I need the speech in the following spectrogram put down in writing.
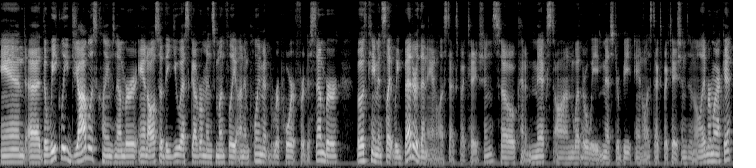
And uh, the weekly jobless claims number and also the US government's monthly unemployment report for December both came in slightly better than analyst expectations, so kind of mixed on whether we missed or beat analyst expectations in the labor market.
